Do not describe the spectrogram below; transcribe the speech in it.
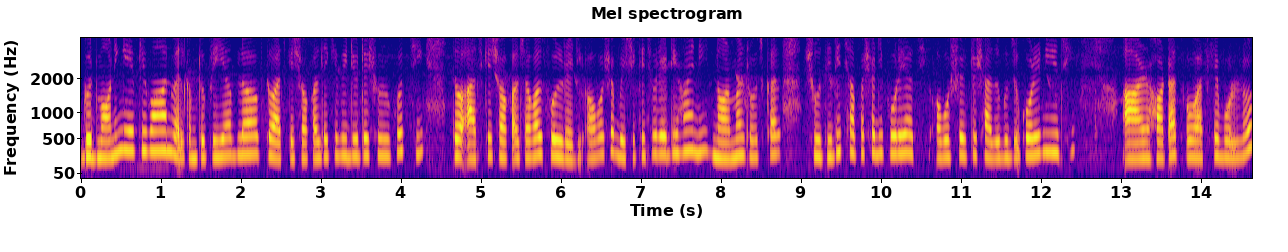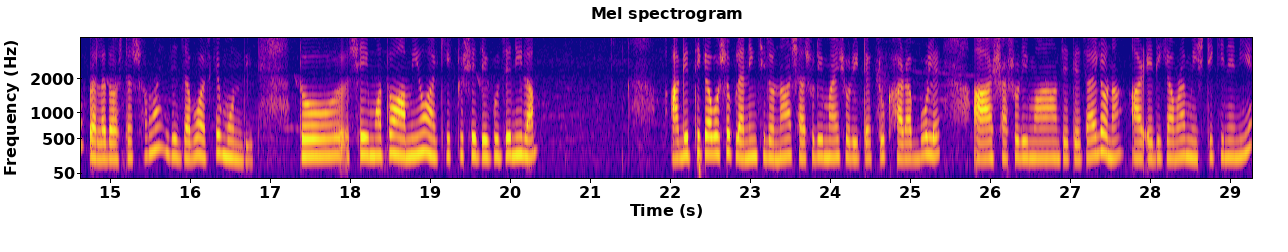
Good morning everyone welcome to Priya blog তো আজকে সকাল থেকে ভিডিওটা শুরু করছি। তো আজকে সকাল সকাল ফুল রেডি অবশ্য বেশি কিছু রেডি হয়নি। নর্মাল রোজকার সুতিরই ছাপা শাড়ি পরে আছি। অবশ্য একটু সাজুগুজু করে নিয়েছি। আর হঠাৎ ও আজকে বলল বেলা দশটার সময় যে যাব আজকে মন্দির। তো সেই মতো আমিও আর কি একটু সেজে গুজে নিলাম। আগের থেকে অবশ্য প্ল্যানিং ছিল না, শাশুড়ি মায়ের শরীরটা একটু খারাপ বলে, আর শাশুড়ি মা যেতে চাইলো না। আর এদিকে আমরা মিষ্টি কিনে নিয়ে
